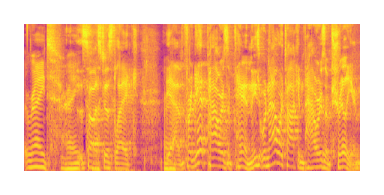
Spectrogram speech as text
right, right. So it's just like yeah, forget powers of 10. These we're now we're talking powers of trillion.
